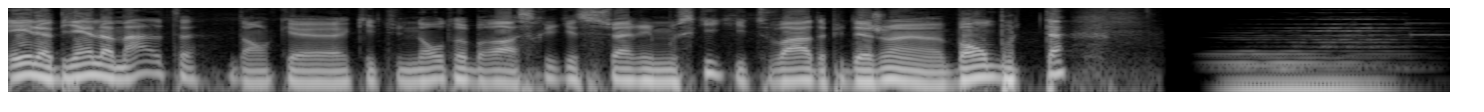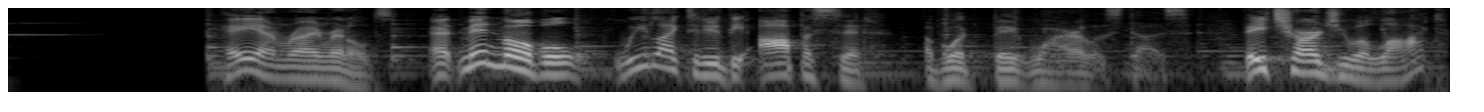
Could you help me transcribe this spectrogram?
et le Bien le Malte, donc euh, qui est une autre brasserie qui est située à Rimouski, qui est ouverte depuis déjà un bon bout de temps. Hey, I'm Ryan Reynolds. At Mint Mobile, we like to do the opposite of what Big Wireless does. They charge you a lot,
